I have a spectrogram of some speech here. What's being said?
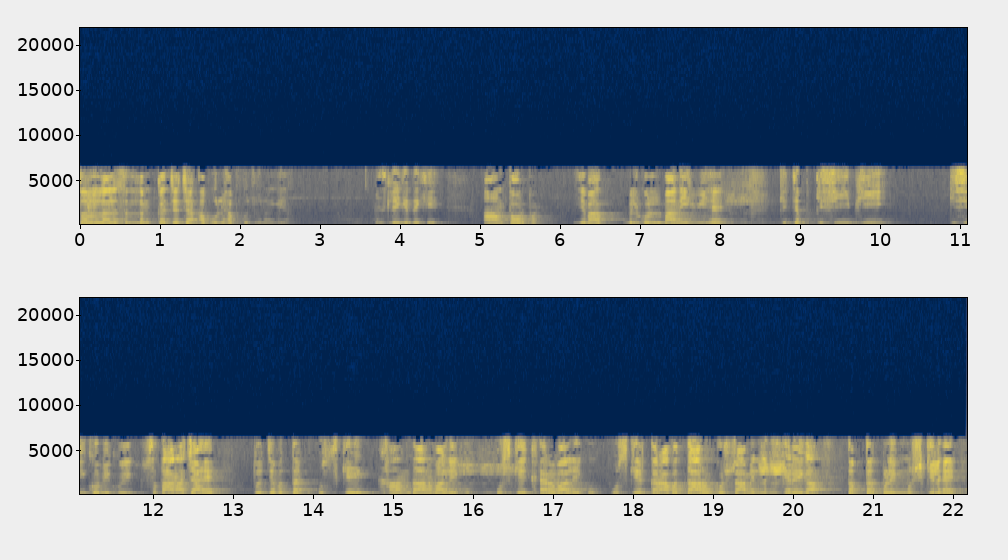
صلی اللہ علیہ وسلم کا چچا ابو الحب کو چنا گیا۔ اس لیے کہ دیکھیے، عام طور پر یہ بات بالکل مانی ہوئی ہے کہ جب کسی بھی، کسی کو بھی کوئی ستانا چاہے تو جب تک اس کے خاندان والے کو، اس کے گھر والے کو، اس کے قرابت داروں کو شامل نہیں کرے گا، تب تک بڑی مشکل ہے۔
